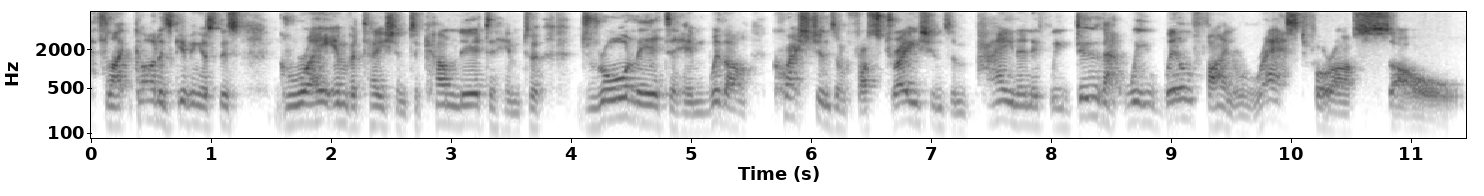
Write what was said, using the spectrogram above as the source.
It's like God is giving us this great invitation to come near to Him, to draw near to Him with our questions and frustrations and pain. And if we do that, we will find rest for our soul.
